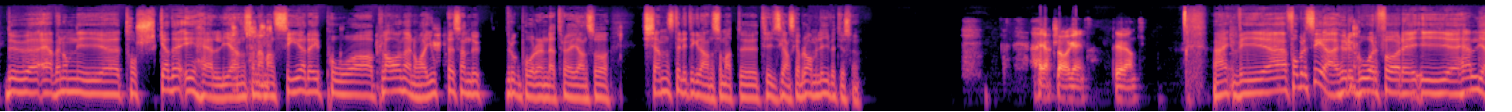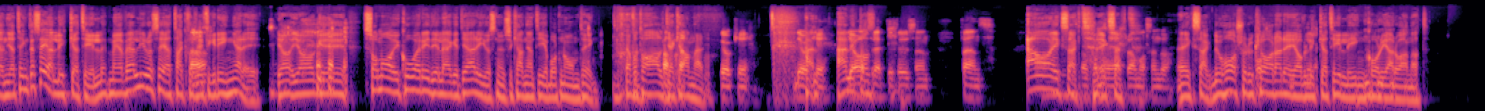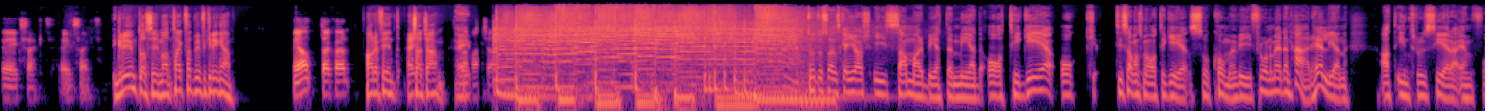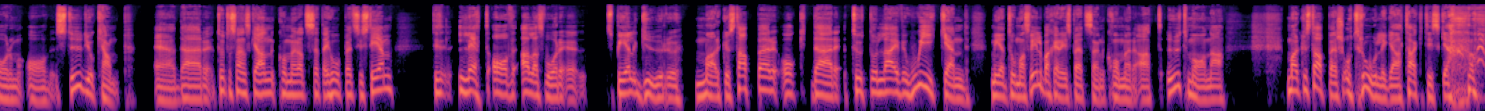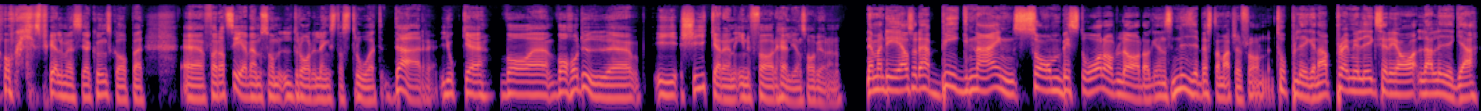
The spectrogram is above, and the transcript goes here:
Du, eh, även om ni eh, torskade i helgen, så när man ser dig på planen och har gjort det sedan du drog på dig den där tröjan, så känns det lite grann som att du trivs ganska bra med livet just nu? Jag klagar inte. Det gör jag inte. Nej, vi eh, får väl se hur det går för dig i helgen. Jag tänkte säga lycka till, men jag väljer att säga tack för att ja. vi fick ringa dig. Jag, jag, eh, som aik i det läget jag är i just nu så kan jag inte ge bort någonting. Jag får ta allt jag kan här. Det är okej. Det är okej. Jag har 30 000 fans. Ja, exakt. Exakt. exakt. Du har så du klarar dig av lycka till i inkorgar och annat. Exakt. exakt. Grymt då Simon. Tack för att vi fick ringa. Ja, tack själv. Ha det fint. Hej. Ciao, ciao. Hej. Tuttosvenskan görs i samarbete med ATG och tillsammans med ATG så kommer vi från och med den här helgen att introducera en form av studiokamp eh, där Tuttosvenskan kommer att sätta ihop ett system till, lett av allas vår eh, spelguru Marcus Tapper och där Tutto Live Weekend med Thomas Wilbacher i spetsen kommer att utmana Marcus Tappers otroliga taktiska och spelmässiga kunskaper eh, för att se vem som drar det längsta strået där. Jocke, vad, eh, vad har du eh, i kikaren inför helgens avgörande? Nej, men det är alltså det här Big Nine som består av lördagens nio bästa matcher från toppligorna. Premier League, Serie A, La Liga.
